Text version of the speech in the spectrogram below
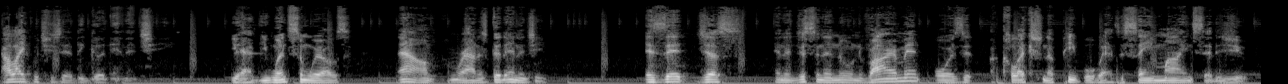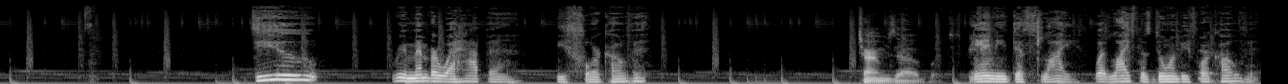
I like what you said. The good energy. You have you went somewhere else. Now I'm, I'm around this good energy. Is it just in a just in a new environment, or is it a collection of people who has the same mindset as you? Do you remember what happened before COVID? In terms of just Any this life, what life was doing before Yeah. COVID.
